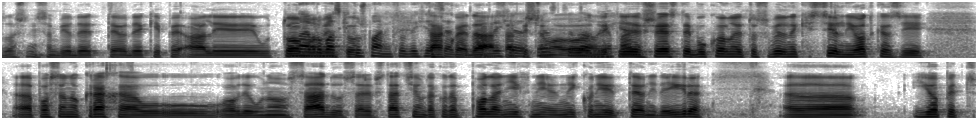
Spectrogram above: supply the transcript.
zašto nisam bio de, teo od ekipe, ali u tom momentu... Na u Španiji, to 2007. Tako je, da. 2006, sad pričamo o 2006. Bukvalno je to su bili neki silni otkazi posle onog kraha u, u, ovde u Novom Sadu sa repstacijom, tako da pola njih nije, niko nije teo ni da igra. I opet,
